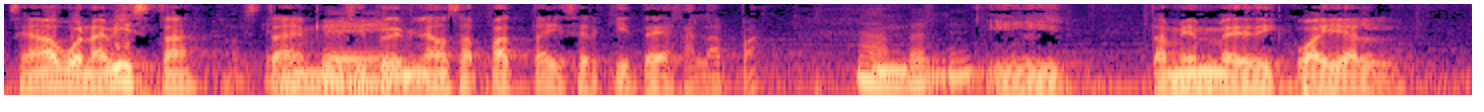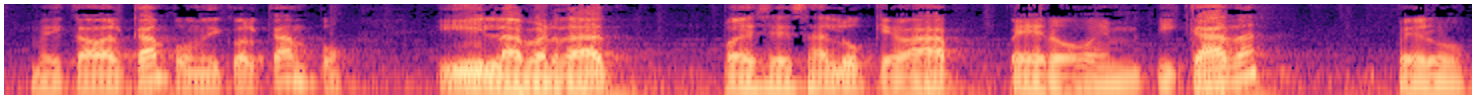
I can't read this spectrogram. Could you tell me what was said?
se llama Buenavista, está en el municipio de Emiliano Zapata, ahí cerquita de Jalapa. Ándale. Y también me dedico ahí al me dedicaba al campo, me dedico al campo y la verdad pues es algo que va pero en picada, pero.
